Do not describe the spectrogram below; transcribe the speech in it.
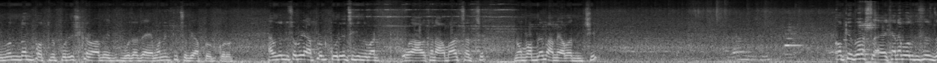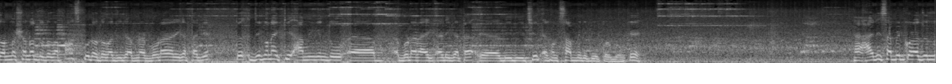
নিবন্ধন পত্র পরিষ্কারভাবে বোঝা যায়, এমন একটি ছবি আপলোড করুন। আমি কিন্তু ছবি আপলোড করেছি কিন্তু বাট ওরা ওখানে আবার চাচ্ছে নো প্রবলেম আমি আবার দিচ্ছি। ওকে বাস এখানে বলতেছে জন্ম সনদ অথবা পাসপোর্ট অথবা যদি আপনার ভোটার আইডি কার্ড থাকে, তো যে কোনো একটি আমি কিন্তু ভোটার আইডি কার্ডটা দিয়ে দিয়েছি। এখন সাবমিটে ক্লিক করব ওকে হ্যাঁ আইডি সাবমিট করার জন্য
